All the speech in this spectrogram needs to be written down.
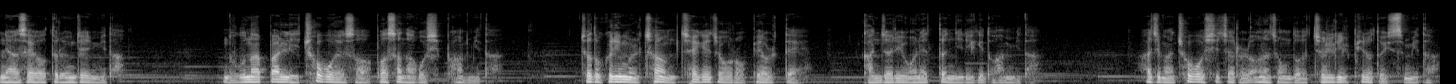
안녕하세요 드렁제입니다. 누구나 빨리 초보에서 벗어나고 싶어 합니다. 저도 그림을 처음 체계적으로 배울 때 간절히 원했던 일이기도 합니다. 하지만 초보 시절을 어느 정도 즐길 필요도 있습니다.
